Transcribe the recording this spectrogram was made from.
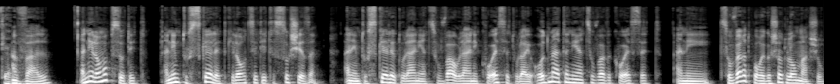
כן. אבל אני לא מבסוטית, אני מתוסכלת, כי לא רציתי את הסושי הזה. אני מתוסכלת, אולי אני עצובה, אולי אני כועסת, אולי עוד מעט אני עצובה וכועסת. אני צוברת פה רגשות לא משהו.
